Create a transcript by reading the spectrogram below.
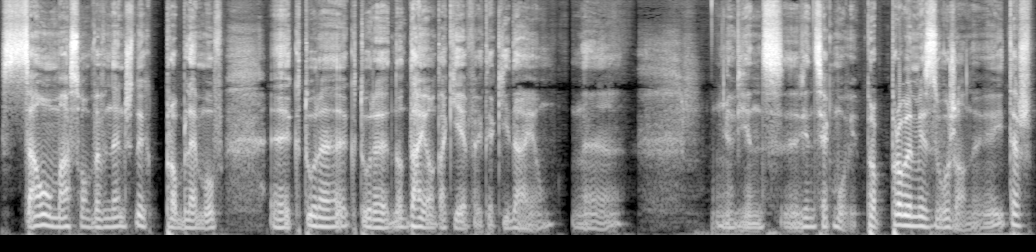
z całą masą wewnętrznych problemów, y, które, które no, dają taki efekt, jaki dają. Więc, więc jak mówię, pro, problem jest złożony i też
